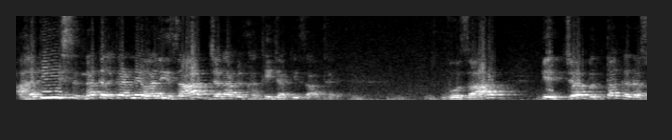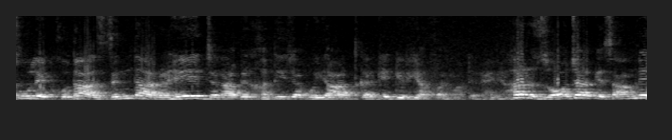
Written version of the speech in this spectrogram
हदीस नकल करने वाली जात जनाब खतीजा की जात है। वो जात कि जब तक रसूल खुदा ज़िंदा रहे, जनाब खतीजा को याद करके गिरिया फरमाते रहे। हर जोजा के सामने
